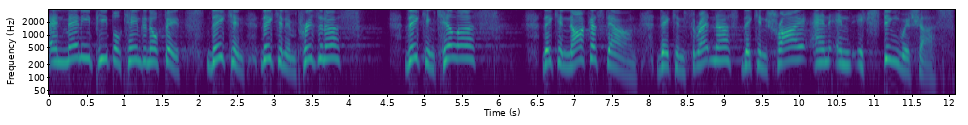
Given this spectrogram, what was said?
and many people came to know faith. They can, they can imprison us, they can kill us, they can knock us down. They can threaten us. They can try and, and extinguish us.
